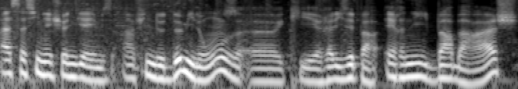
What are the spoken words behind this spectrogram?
Assassination Games, un film de 2011 euh, qui est réalisé par Ernie Barbarache,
